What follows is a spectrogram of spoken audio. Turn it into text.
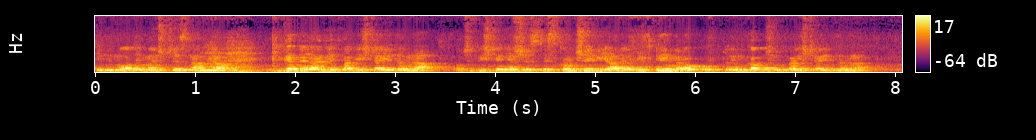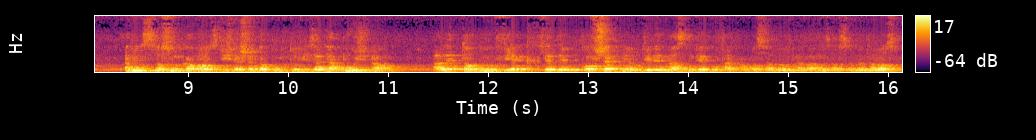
kiedy młody mężczyzna miał generalnie 21 lat. Oczywiście nie wszyscy skończyli, ale w tym roku, w którym kończył 21 lat. A więc stosunkowo z dzisiejszego punktu widzenia późno, ale to był wiek, kiedy powszechnie w XIX wieku taką osobę uznawano za osobę dorosłą.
